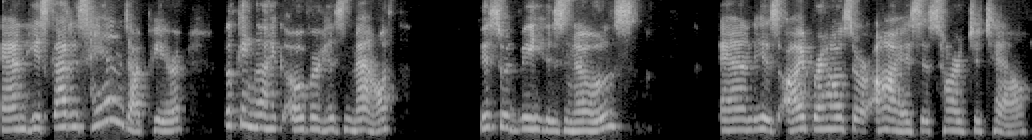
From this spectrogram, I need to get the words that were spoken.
And he's got his hand up here looking like over his mouth. This would be his nose. And his eyebrows or eyes, it's hard to tell.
